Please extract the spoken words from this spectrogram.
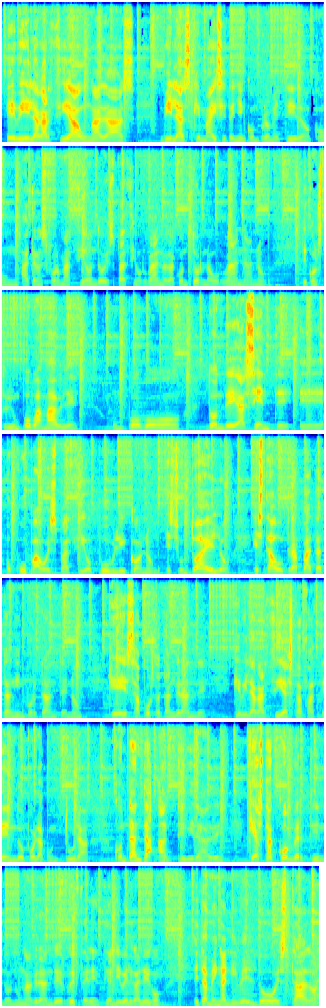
E Vila García unha das vilas que máis se teñen comprometido con a transformación do espacio urbano, da contorna urbana, no? de construir un pobo amable, un pobo donde a xente eh, ocupa o espacio público, non? E xunto a elo esta outra pata tan importante, non? Que é esa aposta tan grande que Vila García está facendo pola cultura con tanta actividade que a está convertindo nunha grande referencia a nivel galego e tamén a nivel do Estado.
